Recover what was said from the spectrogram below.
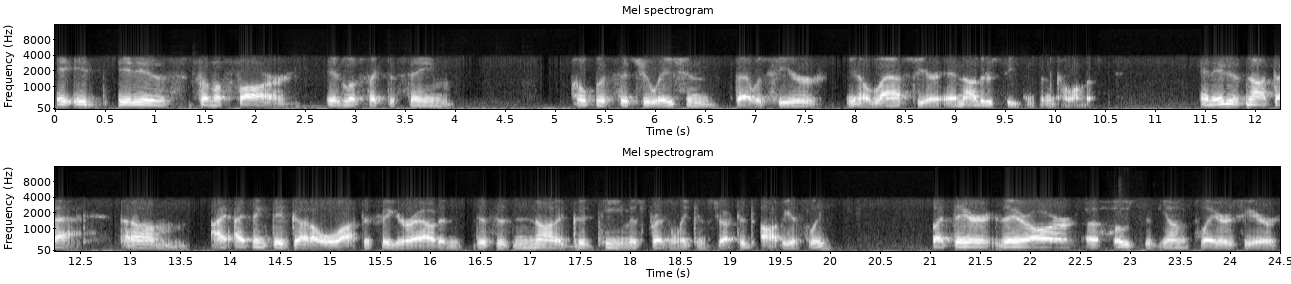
it, it it is from afar. It looks like the same hopeless situation that was here you know, last year and other seasons in Columbus. and it is not that. Um, I, I think they've got a lot to figure out, and this is not a good team as presently constructed, obviously. But there, there are a host of young players here,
